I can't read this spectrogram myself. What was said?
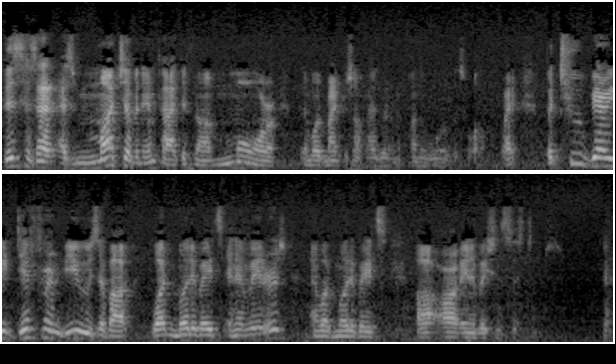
this has had as much of an impact, if not more, than what Microsoft has on the world as well, right? But two very different views about what motivates innovators and what motivates uh, our innovation systems. Okay?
